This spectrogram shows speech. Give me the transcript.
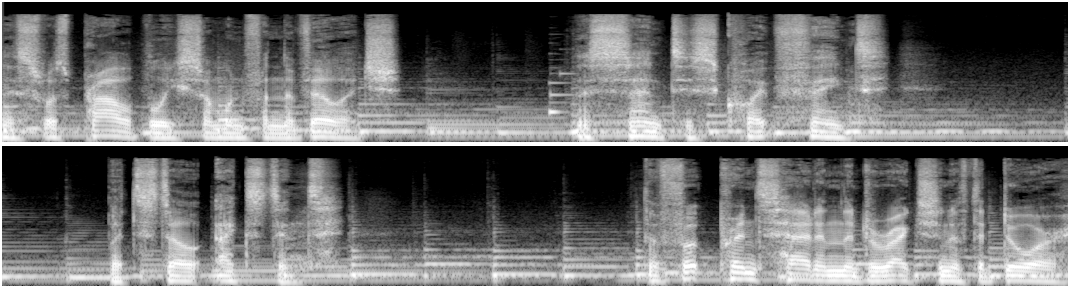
This was probably someone from the village. The scent is quite faint, but still extant. The footprints head in the direction of the door,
